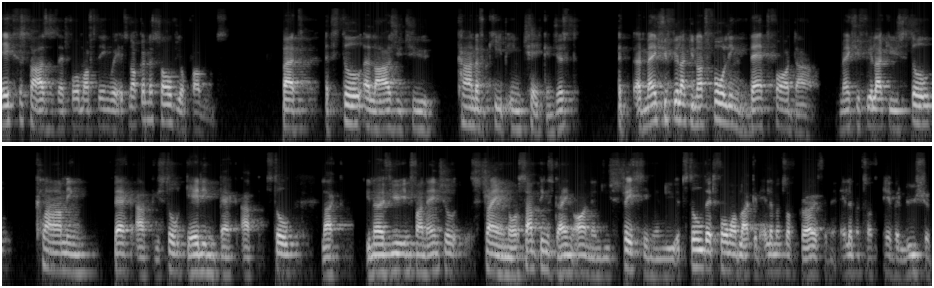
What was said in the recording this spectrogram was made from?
exercise is that form of thing where it's not going to solve your problems, but it still allows you to kind of keep in check and just it, it makes you feel like you're not falling that far down makes you feel like you're still climbing back up. You're still getting back up. Still, like, you know, if you're in financial strain or something's going on and you're stressing and you, it's still that form of like an element of growth and an element of evolution.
